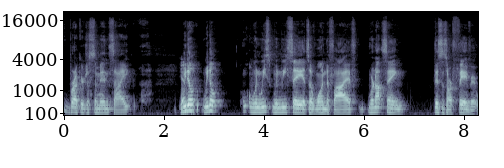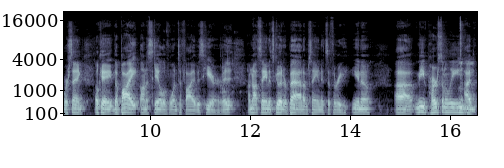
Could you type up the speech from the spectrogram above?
Brucker, just some insight. Yeah. We don't we don't when we when we say it's a one to five, we're not saying this is our favorite. We're saying okay, the bite on a scale of one to five is here. It, I'm not saying it's good or bad. I'm saying it's a three. You know, uh, me personally, Mhm. I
